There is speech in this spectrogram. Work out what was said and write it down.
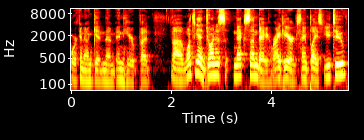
working on getting them in here. But uh, once again, join us next Sunday right here, same place, youtube.com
